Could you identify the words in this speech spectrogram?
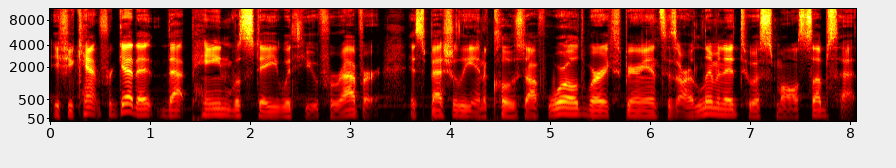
If you can't forget it, that pain will stay with you forever, especially in a closed off world where experiences are limited to a small subset.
